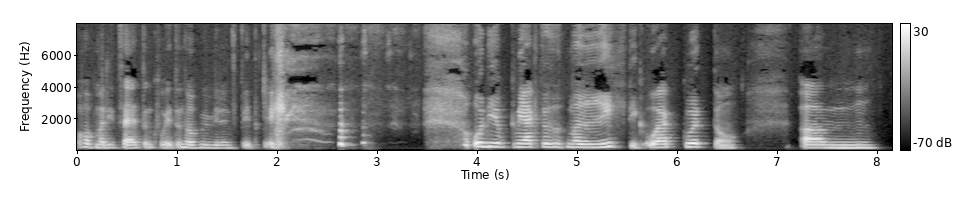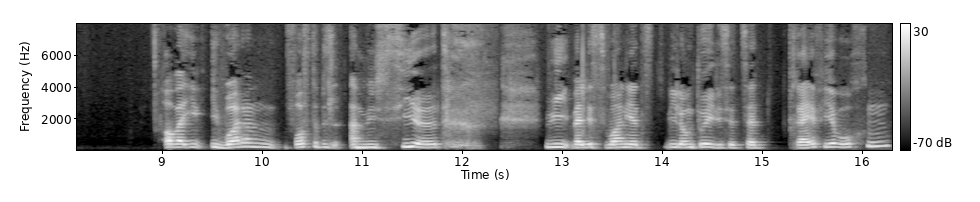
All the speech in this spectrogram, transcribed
habe mir die Zeitung geholt und habe mich wieder ins Bett gelegt. und ich habe gemerkt, das hat mir richtig arg gut getan. Ähm, aber ich, ich, war dann fast ein bisschen amüsiert, wie, weil es waren jetzt, wie lange tue ich das jetzt? Seit drei, vier Wochen,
